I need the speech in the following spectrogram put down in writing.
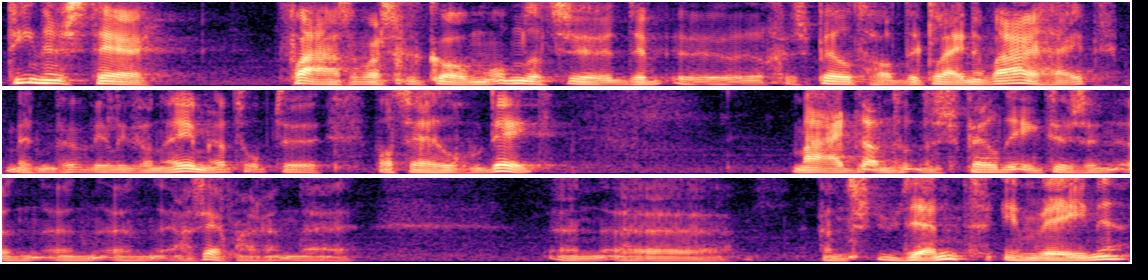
tienerster-fase was gekomen, omdat ze de, eh, gespeeld had De Kleine Waarheid met Willy van Hemert, op de, wat zij heel goed deed. Maar dan, speelde ik dus een, een, een, een ja, zeg maar een, eh, een, eh, een student in Wenen.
